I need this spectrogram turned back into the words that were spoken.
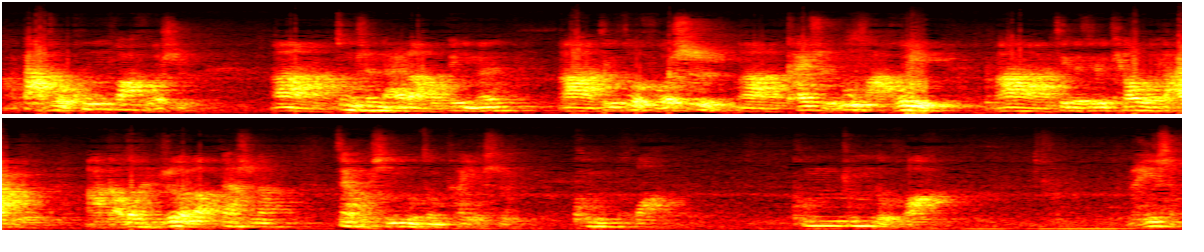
啊，大做空花佛事。啊，众生来了，我给你们啊，这个做佛事啊，开水陆法会啊，这个这个挑锣打鼓啊，搞得很热闹。但是呢，在我心目中，它也是空花，空中的花，没什么，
